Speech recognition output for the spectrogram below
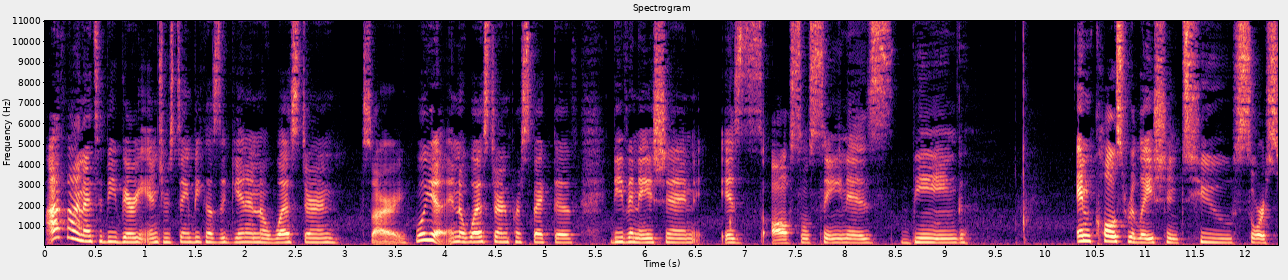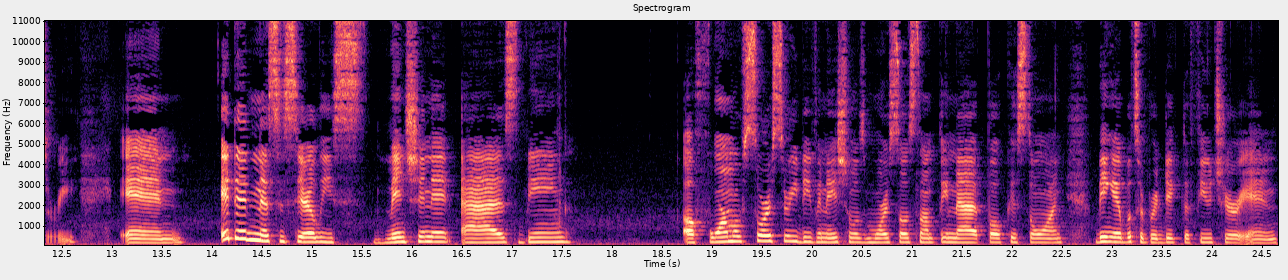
I find that to be very interesting because, again, in a Western, sorry, well, yeah, in a Western perspective, divination is also seen as being in close relation to sorcery. And it didn't necessarily mention it as being a form of sorcery. Divination was more so something that focused on being able to predict the future and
